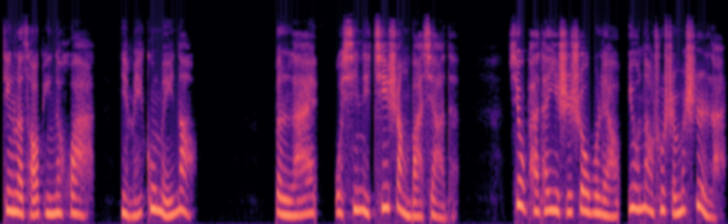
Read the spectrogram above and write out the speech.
听了曹平的话，也没哭没闹。本来我心里七上八下的。”就怕他一时受不了，又闹出什么事来。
